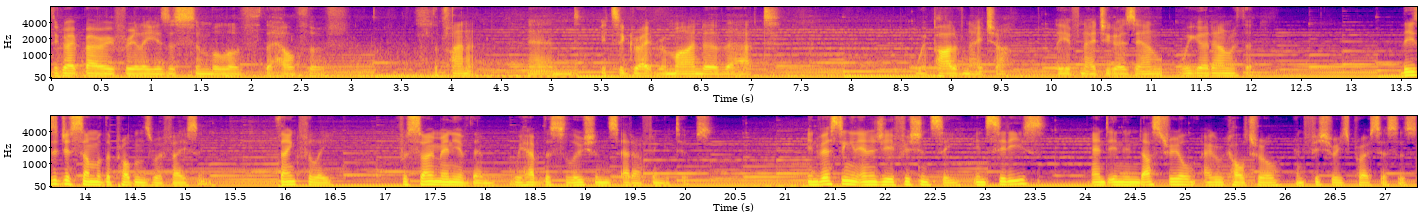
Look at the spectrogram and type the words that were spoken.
The Great Barrier Reef really is a symbol of the health of the planet and it's a great reminder that we're part of nature. If nature goes down, we go down with it. These are just some of the problems we're facing. Thankfully, for so many of them, we have the solutions at our fingertips. Investing in energy efficiency in cities and in industrial, agricultural, and fisheries processes.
